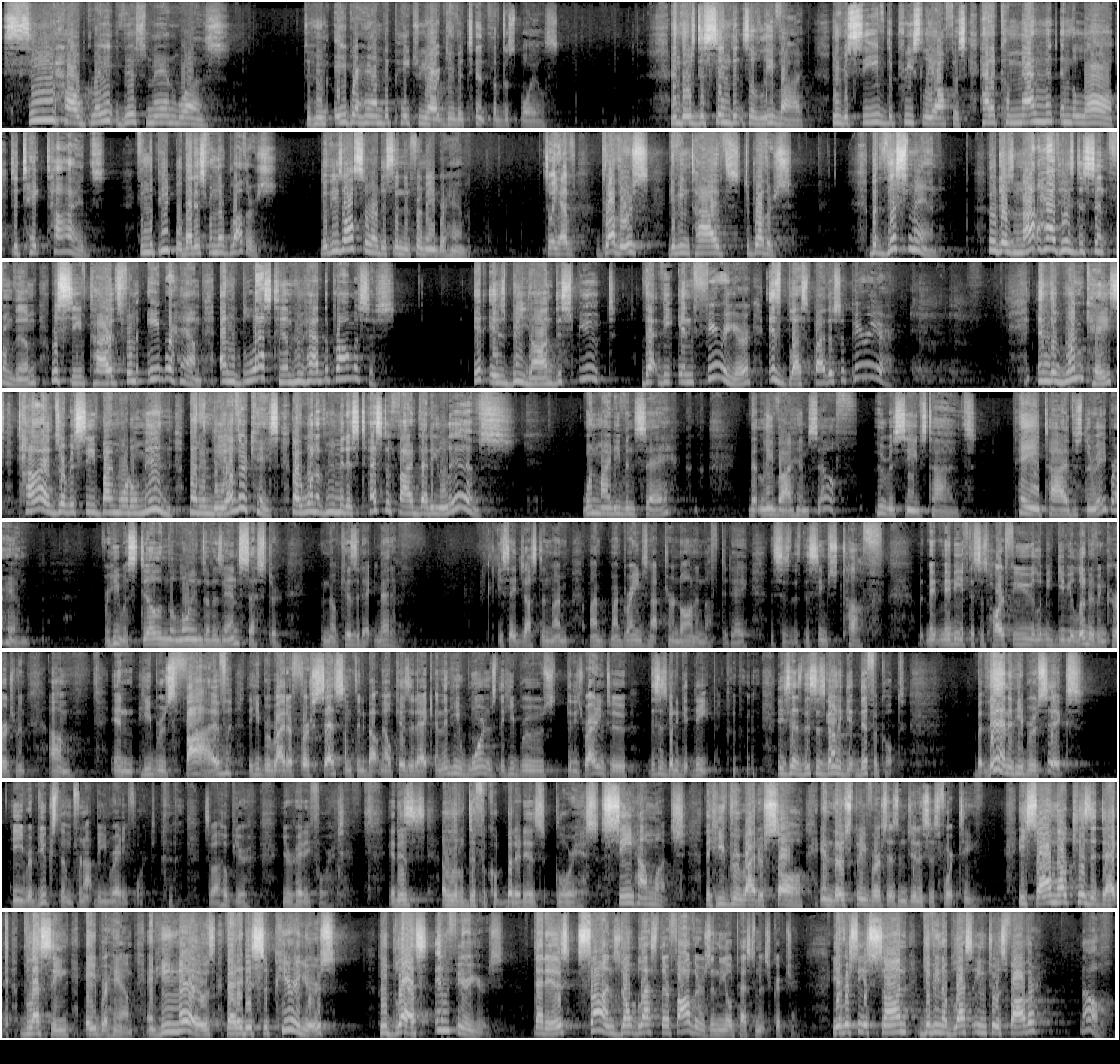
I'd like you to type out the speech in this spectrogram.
See how great this man was, to whom Abraham the patriarch gave a tenth of the spoils. And those descendants of Levi, who received the priestly office had a commandment in the law to take tithes from the people, that is, from their brothers. Though these also are descended from Abraham. So we have brothers giving tithes to brothers. But this man, who does not have his descent from them, received tithes from Abraham and blessed him who had the promises. It is beyond dispute that the inferior is blessed by the superior. In the one case, tithes are received by mortal men, but in the other case, by one of whom it is testified that he lives. One might even say that Levi himself, who receives tithes, paid tithes through Abraham, for he was still in the loins of his ancestor when Melchizedek met him. You say, Justin, my, my, my brain's not turned on enough today. This, is, this seems tough. Maybe if this is hard for you, let me give you a little bit of encouragement. Um, in Hebrews 5, the Hebrew writer first says something about Melchizedek, and then he warns the Hebrews that he's writing to this is going to get deep. he says this is going to get difficult. But then in Hebrews 6, he rebukes them for not being ready for it. so I hope you're, you're ready for it. It is a little difficult, but it is glorious. See how much the Hebrew writer saw in those three verses in Genesis 14. He saw Melchizedek blessing Abraham, and he knows that it is superiors who bless inferiors. That is, sons don't bless their fathers in the Old Testament scripture. You ever see a son giving a blessing to his father? No.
